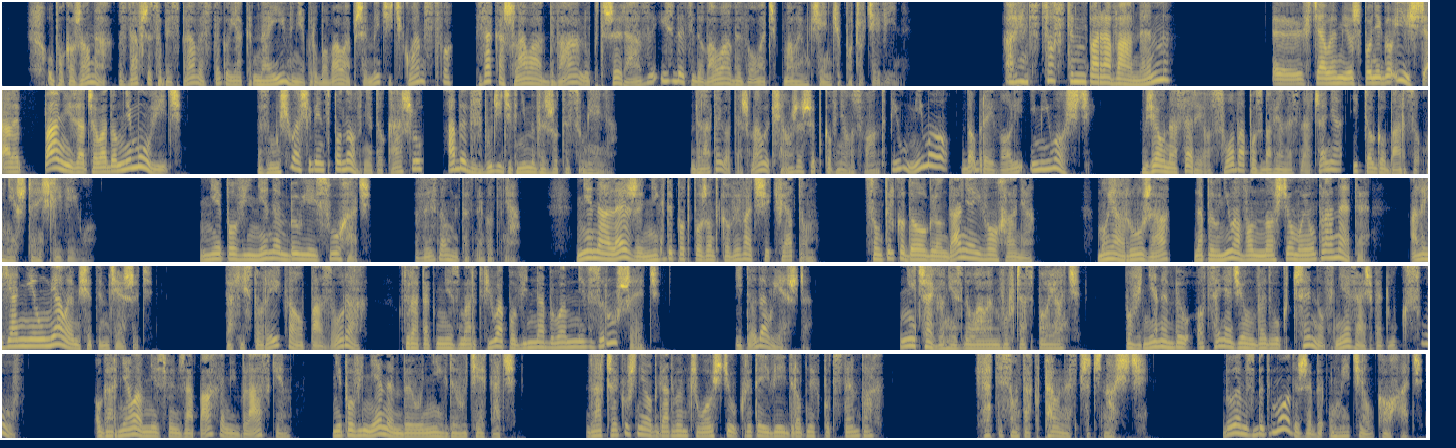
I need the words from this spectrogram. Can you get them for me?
Upokorzona, zdawszy sobie sprawę z tego, jak naiwnie próbowała przemycić kłamstwo, zakaszlała dwa lub trzy razy i zdecydowała wywołać w małym księciu poczucie winy. A więc co z tym parawanem? E, chciałem już po niego iść, ale pani zaczęła do mnie mówić. Zmusiła się więc ponownie do kaszlu, aby wzbudzić w nim wyrzuty sumienia. Dlatego też mały książę szybko w nią zwątpił, mimo dobrej woli i miłości. Wziął na serio słowa pozbawione znaczenia i to go bardzo unieszczęśliwiło. Nie powinienem był jej słuchać, wyznał mi pewnego dnia. Nie należy nigdy podporządkowywać się kwiatom. Są tylko do oglądania i wąchania. Moja róża napełniła wonnością moją planetę, ale ja nie umiałem się tym cieszyć. Ta historyjka o pazurach, która tak mnie zmartwiła, powinna była mnie wzruszyć. I dodał jeszcze. Niczego nie zdołałem wówczas pojąć. Powinienem był oceniać ją według czynów, nie zaś według słów. Ogarniała mnie swym zapachem i blaskiem. Nie powinienem był nigdy uciekać. Dlaczegoż nie odgadłem czułości ukrytej w jej drobnych podstępach? Kwiaty są tak pełne sprzeczności. Byłem zbyt młody, żeby umieć ją kochać.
